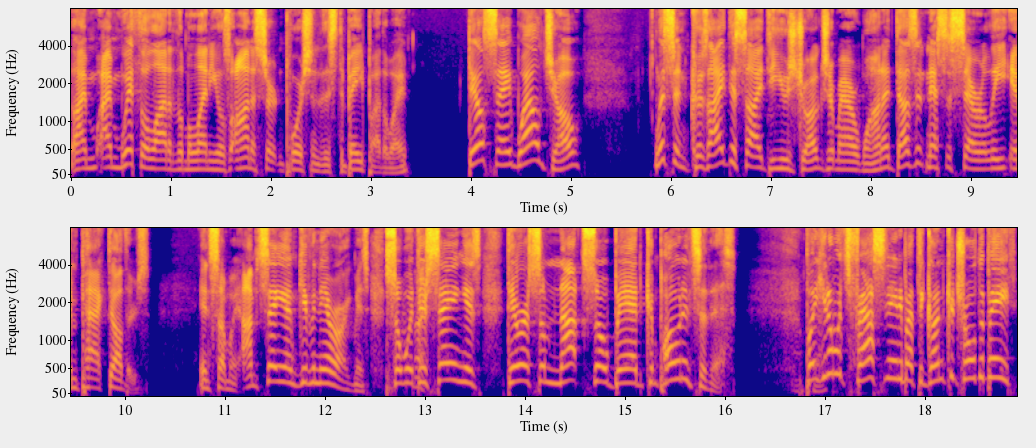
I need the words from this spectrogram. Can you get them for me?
I'm, I'm with a lot of the millennials on a certain portion of this debate, by the way. They'll say, well, Joe, Listen, because I decide to use drugs or marijuana doesn't necessarily impact others in some way. I'm saying I'm giving their arguments. So what right. they're saying is there are some not so bad components of this. But you know what's fascinating about the gun control debate?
